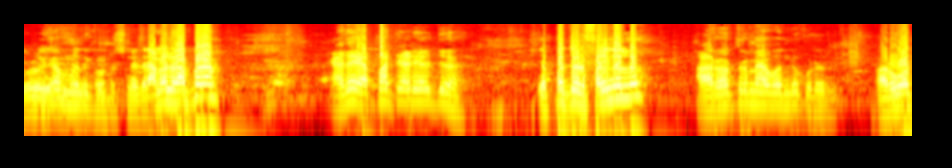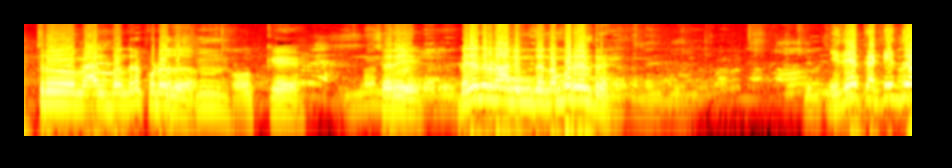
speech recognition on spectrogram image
ಏಳು ಎಂಟು ಅಂತ ಕೊಟ್ರು ಸ್ನೇಹಿತರೆ. ಆಮೇಲೆ ವ್ಯಾಪಾರ? ಅದೇ ಎಪ್ಪತ್ತೆರಡು ಹೇಳ್ತೀವಿ. ಎಪ್ಪತ್ತೆರಡು ಫೈನಲ್ ಅರವತ್ತರ ಮ್ಯಾಗ ಬಂದ್ರೆ ಕೊಡೋದು. ಅರವತ್ತರ ಮ್ಯಾಲ್ ಬಂದ್ರೆ ಕೊಡೋದು? ಓಕೆ. ಸರಿ. ಗಜೇಂದ್ರಣ್ಣ ನಿಮ್ದು ನಂಬರ್ ಹೇಳ್ರಿ. ಇದೇ ಕಟ್ಟಿದ್ದು.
